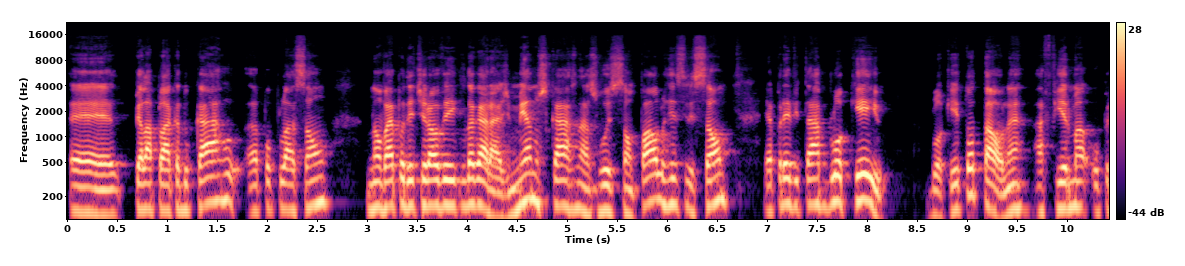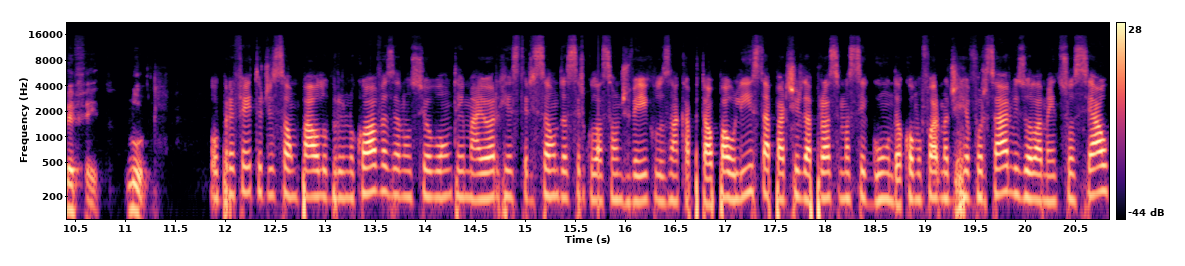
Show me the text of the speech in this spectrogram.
é, pela placa do carro, a população não vai poder tirar o veículo da garagem. Menos carros nas ruas de São Paulo, restrição é para evitar bloqueio, bloqueio total, né? Afirma o prefeito. Lu. O prefeito de São Paulo, Bruno Covas, anunciou ontem maior restrição da circulação de veículos na capital paulista a partir da próxima segunda, como forma de reforçar o isolamento social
